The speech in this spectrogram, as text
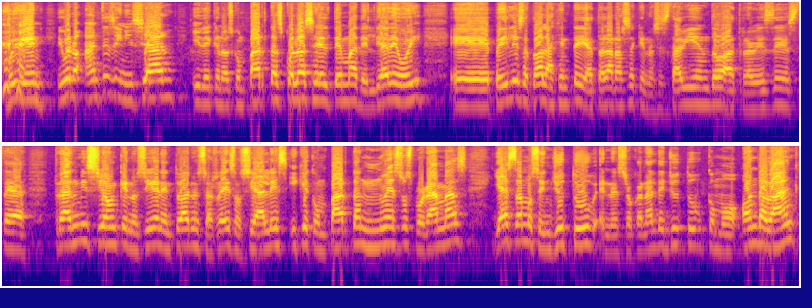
Muy bien. Y bueno, antes de iniciar y de que nos compartas cuál va a ser el tema del día de hoy, eh, pedirles a toda la gente y a toda la raza que nos está viendo a través de esta transmisión que nos sigan en todas nuestras redes sociales y que compartan nuestros programas. Ya estamos en YouTube, en nuestro canal de YouTube como Onda Bank.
